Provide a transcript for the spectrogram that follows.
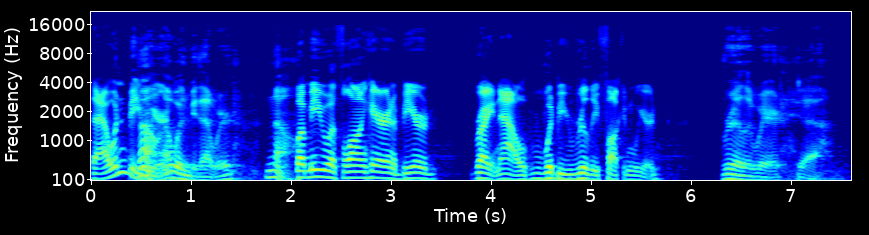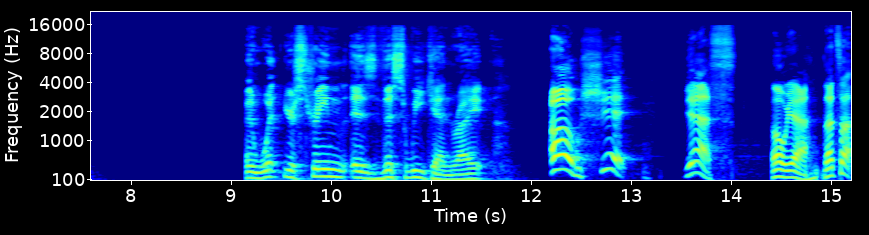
That wouldn't be no, weird. that wouldn't be that weird. No. But me with long hair and a beard right now would be really fucking weird. really weird. Yeah. And what your stream is this weekend, right? Oh shit! Yes. Oh yeah. That's a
